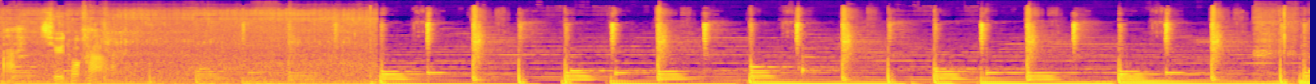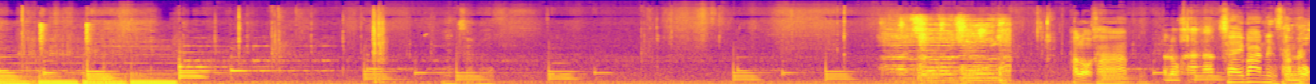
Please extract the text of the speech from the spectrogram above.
ไปชีวิตพ่อค้าฮัลโหลครับ ฮัลโหลครับ ใช่บ้านหนึ่งสามหก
